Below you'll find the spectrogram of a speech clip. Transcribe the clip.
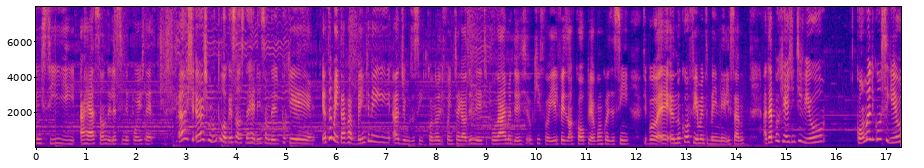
em si e a reação dele assim depois, né? Eu acho, eu acho muito louco esse lance da redenção dele, porque eu também tava bem que nem a Jules, assim, quando ele foi entregar o DVD, tipo, ai meu Deus, o que foi? Ele fez uma cópia, alguma coisa assim. Tipo, é, eu não confio muito bem nele, sabe? Até porque a gente viu como ele conseguiu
